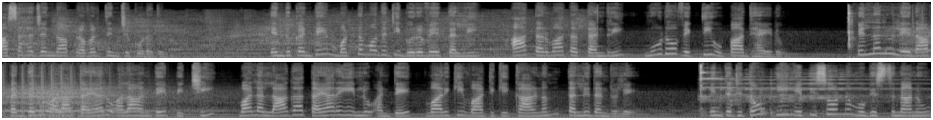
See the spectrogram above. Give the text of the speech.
అసహజంగా ప్రవర్తించకూడదు. ఎందుకంటే మొట్టమొదటి గురవే తల్లి ఆ తర్వాత తండ్రి మూడో వ్యక్తి ఉపాధ్యాయుడు. పిల్లలు లేదా పెద్దలు అలా తయారు అలా అంటే పిచ్చి వాళ్ళలాగా తయారయ్యిల్లు అంటే వారికి వాటికి కారణం తల్లిదండ్రులే. ఇంతటితో ఈ ఎపిసోడ్ను ముగిస్తున్నాను.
